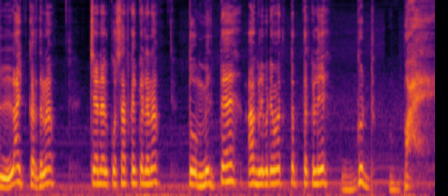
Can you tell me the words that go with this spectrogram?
लाइक कर देना। चैनल को सब्सक्राइब कर लेना। तो मिलते हैं अगले वीडियो में। तब तक के लिए गुड बाय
